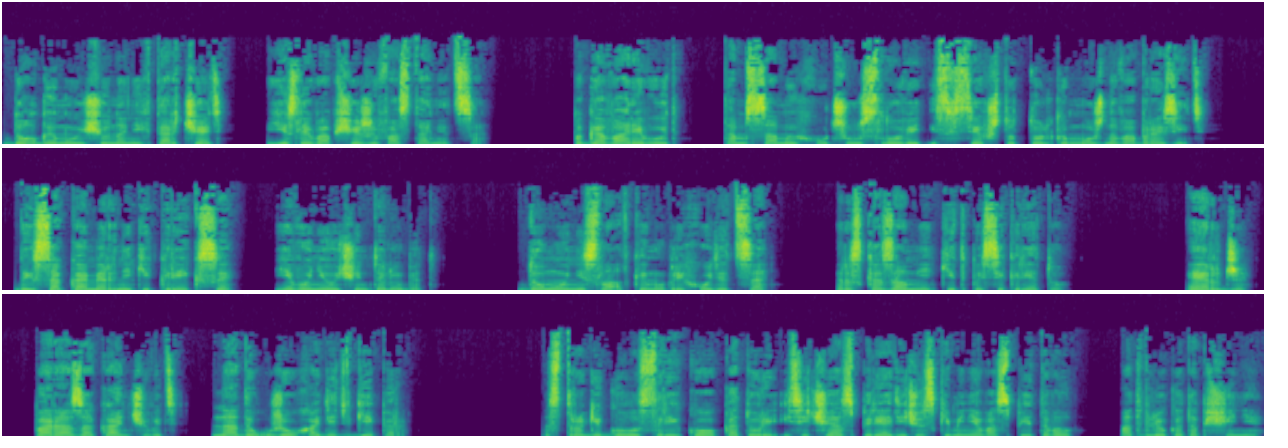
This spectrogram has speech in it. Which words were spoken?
Долго ему еще на них торчать, если вообще жив останется. Поговаривают, там самые худшие условия из всех, что только можно вообразить. Да и сокамерники Криксы его не очень-то любят. Думаю, не сладко ему приходится, рассказал мне Кит по секрету. Эрджи, пора заканчивать, надо уже уходить в гипер. Строгий голос Рико, который и сейчас периодически меня воспитывал, отвлек от общения.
